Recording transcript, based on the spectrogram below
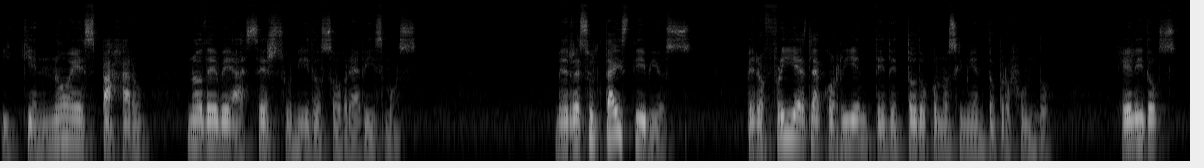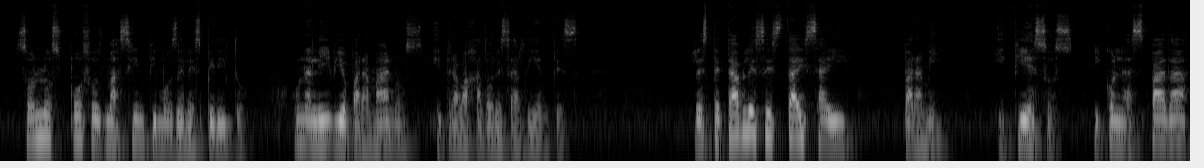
y quien no es pájaro no debe hacer su nido sobre abismos. Me resultáis tibios, pero fría es la corriente de todo conocimiento profundo. Gélidos son los pozos más íntimos del espíritu, un alivio para manos y trabajadores ardientes. Respetables estáis ahí, para mí, y tiesos, y con la espada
